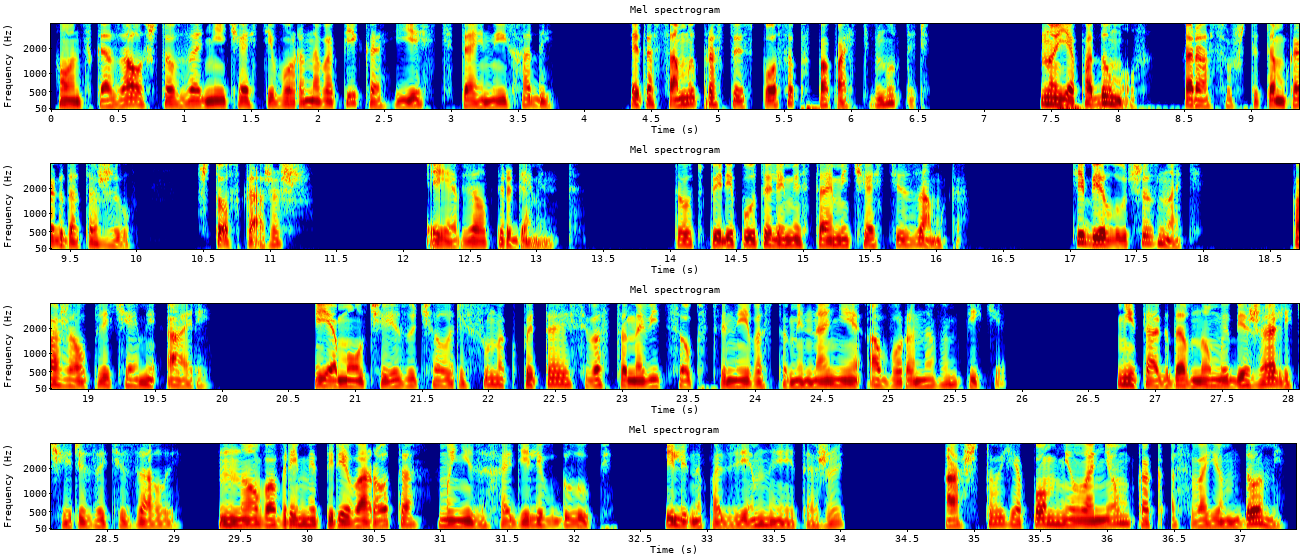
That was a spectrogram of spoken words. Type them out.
Он сказал, что в задней части Вороного пика есть тайные ходы. Это самый простой способ попасть внутрь. Но я подумал, раз уж ты там когда-то жил, что скажешь? И я взял пергамент. Тут перепутали местами части замка. Тебе лучше знать», — пожал плечами Ари. Я молча изучал рисунок, пытаясь восстановить собственные воспоминания о Вороновом пике. Не так давно мы бежали через эти залы, но во время переворота мы не заходили вглубь или на подземные этажи. А что я помнил о нем как о своем доме?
